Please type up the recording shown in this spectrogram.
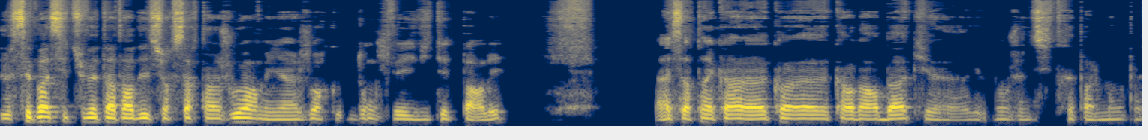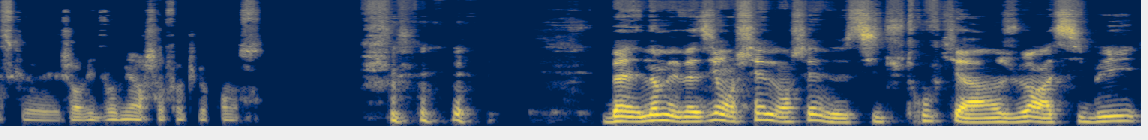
je sais pas si tu veux t'attarder sur certains joueurs, mais il y a un joueur dont je vais éviter de parler. Un certain cornerback euh, dont je ne citerai pas le nom parce que j'ai envie de vomir à chaque fois que je le prononce. Ben non mais vas-y enchaîne enchaîne si tu trouves qu'il y a un joueur à cibler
